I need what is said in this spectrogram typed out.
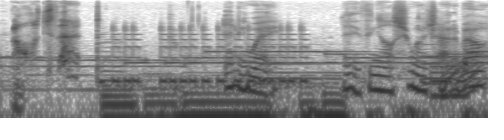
acknowledge that. Anyway, anything else you want to chat about?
